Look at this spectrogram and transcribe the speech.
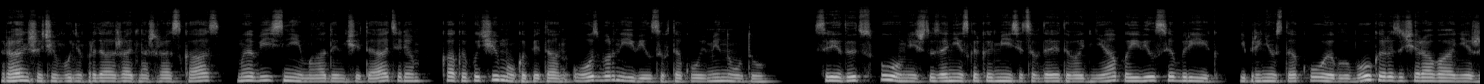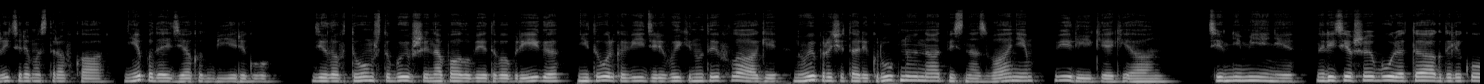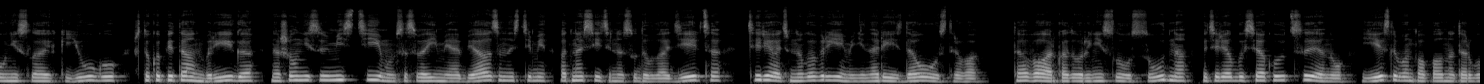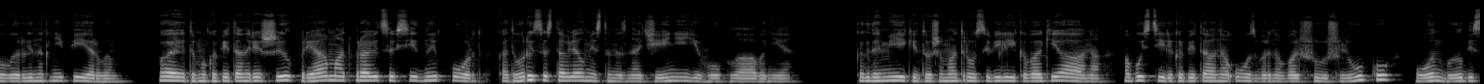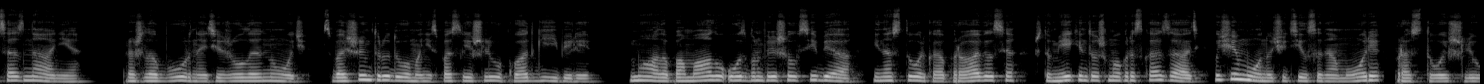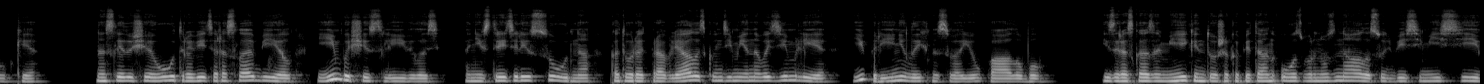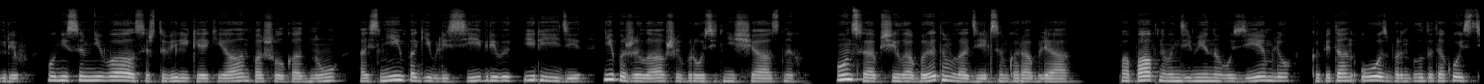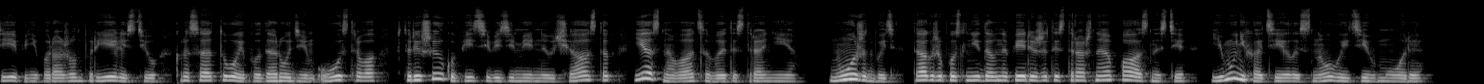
Раньше, чем будем продолжать наш рассказ, мы объясним молодым читателям, как и почему капитан Осборн явился в такую минуту. Следует вспомнить, что за несколько месяцев до этого дня появился Брик и принес такое глубокое разочарование жителям островка, не подойдя к берегу. Дело в том, что бывшие на палубе этого брига не только видели выкинутые флаги, но и прочитали крупную надпись с названием «Великий океан». Тем не менее, налетевшая буря так далеко унесла их к югу, что капитан Брига нашел несовместимым со своими обязанностями относительно судовладельца терять много времени на рейс до острова. Товар, который несло судно, потерял бы всякую цену, если бы он попал на торговый рынок не первым. Поэтому капитан решил прямо отправиться в Сиднey порт, который составлял место назначения его плавания. Когда Мейкинтош и матросы Великого океана опустили капитана Осборна в большую шлюпку, он был без сознания. Прошла бурная тяжелая ночь. С большим трудом они спасли шлюпку от гибели. Мало-помалу Осборн пришел в себя и настолько оправился, что Мейкинтош мог рассказать, почему он очутился на море в простой шлюпке. На следующее утро ветер ослабел, и им посчастливилось. Они встретили судно, которое отправлялось к Вандеменовой земле и приняло их на свою палубу. Из рассказа Мейкинтоша капитан Осборн узнал о судьбе семьи Сигрев. Он не сомневался, что Великий океан пошел ко дну, а с ним погибли Сигревы и Риди, не пожелавшие бросить несчастных. Он сообщил об этом владельцам корабля. Попав на Вандеменову землю, капитан Осборн был до такой степени поражен прелестью, красотой и плодородием острова, что решил купить себе земельный участок и основаться в этой стране. Может быть, также после недавно пережитой страшной опасности ему не хотелось снова идти в море.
